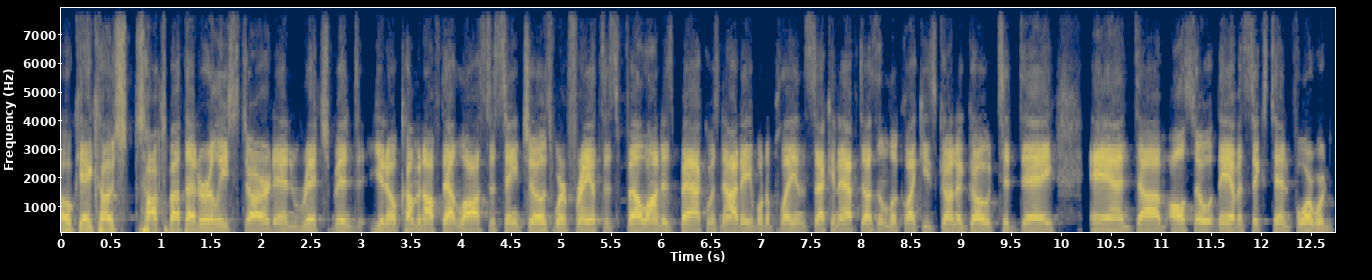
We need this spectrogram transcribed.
Okay, coach, talked about that early start and Richmond, you know, coming off that loss to St. Joe's where Francis fell on his back, was not able to play in the second half. Doesn't look like he's going to go today. And um, also, they have a 6'10 forward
